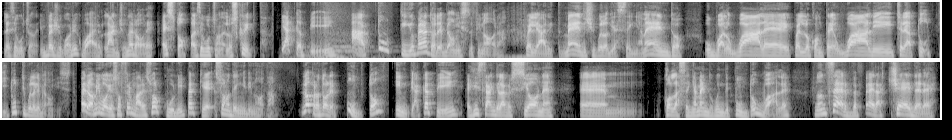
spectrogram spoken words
l'esecuzione. Invece con require lancia un errore e stoppa l'esecuzione dello script. PHP ha tutti gli operatori che abbiamo visto finora, quelli aritmetici, quello di assegnamento, uguale uguale, quello con tre uguali, ce li ha tutti, tutti quelli che abbiamo visto. Però mi voglio soffermare su alcuni perché sono degni di nota. L'operatore punto in PHP, esiste anche la versione ehm, con l'assegnamento, quindi punto uguale, non serve per accedere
